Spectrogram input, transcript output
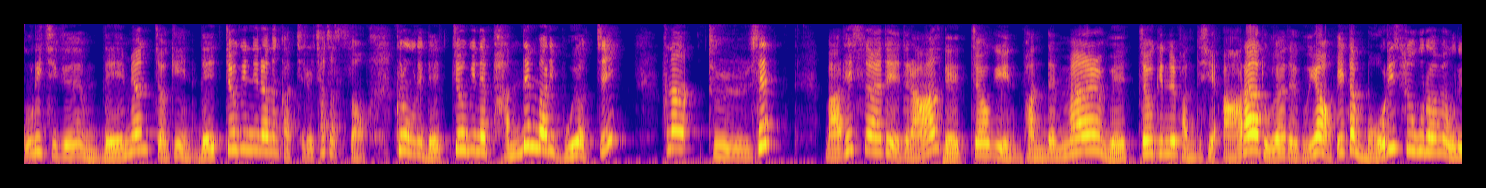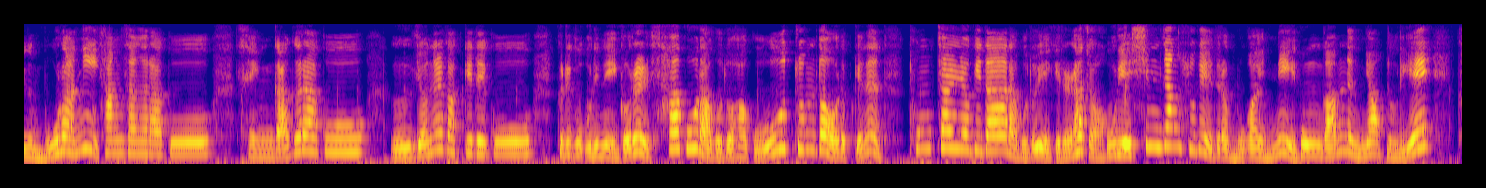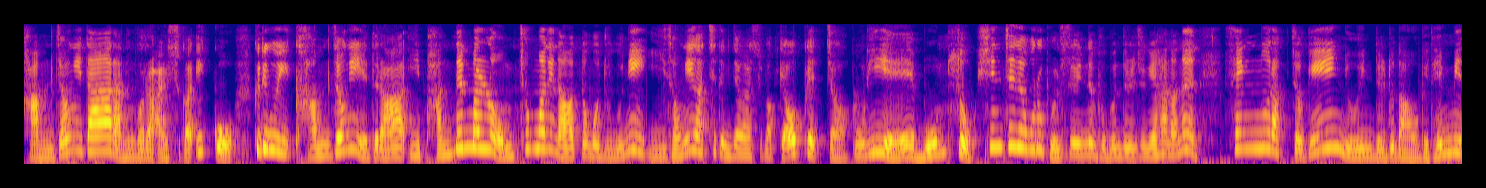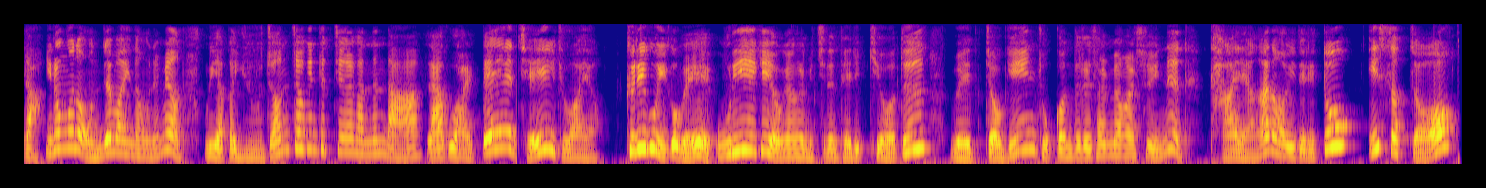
우리 지금 내면적인, 내적인이라는 가치를 찾았어. 그럼 우리 내적인의 반대말이 뭐였지? 하나, 둘, 셋. 말했어야 돼, 얘들아. 내적인, 반대말, 외적인을 반드시 알아둬야 되고요. 일단 머릿속으로 하면 우리는 뭘 하니? 상상을 하고, 생각을 하고, 의견을 갖게 되고, 그리고 우리는 이거를 사고라고도 하고, 좀 더 어렵게는 통찰력이다 라고도 얘기를 하죠. 우리의 심장 속에 얘들아 뭐가 있니? 공감 능력, 우리의 감정이다 라는 거를 알 수가 있고, 그리고 이 감정이 얘들아 이 반대말로 엄청 많이 나왔던 거 누구니? 이성이 같이 등장할 수밖에 없겠죠. 우리의 몸속 신체적으로 볼 수 있는 부분들 중에 하나는 생물학적인 요인들도 나오게 됩니다. 이런 거는 언제 많이 나오냐면 우리 약간 유전적인 특징을 갖는다 라고 할 때 제일 좋아요. 그리고 이거 외에 우리에게 영향을 미치는 대립 키워드, 외적인 조건들을 설명할 수 있는 다양한 어휘들이 또 있었죠.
